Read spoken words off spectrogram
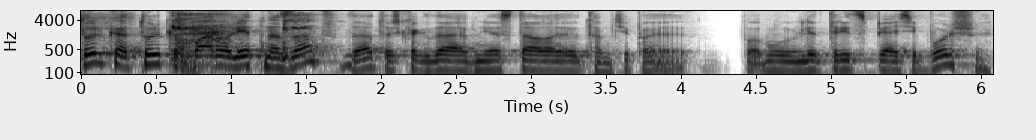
только, только пару лет назад, да, то есть, когда мне стало там, типа, по-моему, лет 35 и больше,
